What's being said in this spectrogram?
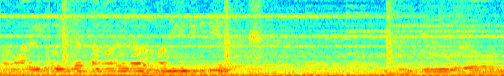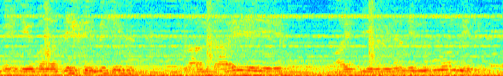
සමහර විට ඔය ඉලක්ක සමහර වෙලාවට මදි විදිහට තියෙනවා. මේ වීඩියෝ බලද්දී ලංකාවේ අයිති එක දෙන්න පුළුවන් මේක.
